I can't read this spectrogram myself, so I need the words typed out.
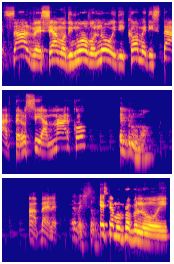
Salve, siamo di nuovo noi di Comedy Starter, ossia Marco e Bruno. Ah, bene. E siamo proprio noi.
